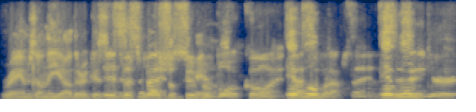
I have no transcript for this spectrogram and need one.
Rams on the other? Because It's a special Super Bowl coin. It That's will- what I'm saying. it This will- isn't your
